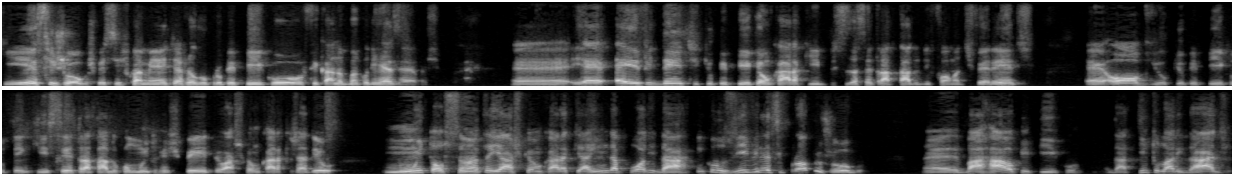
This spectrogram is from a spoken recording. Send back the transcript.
que esse jogo especificamente é jogo para o Pipico ficar no banco de reservas. É, e é, é, evidente que o Pipico é um cara que precisa ser tratado de forma diferente. É óbvio que o Pipico tem que ser tratado com muito respeito. Eu acho que é um cara que já deu muito ao Santa e acho que é um cara que ainda pode dar, inclusive nesse próprio jogo. É, barrar o Pipico da titularidade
